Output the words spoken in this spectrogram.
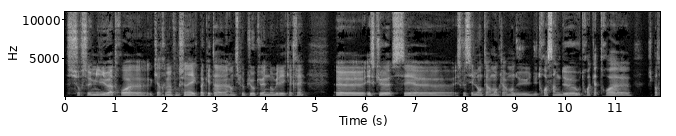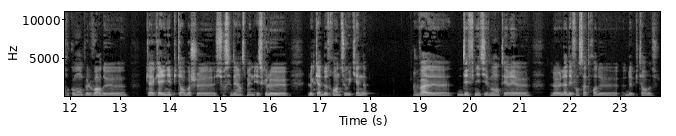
sur ce milieu à 3 qui a très bien fonctionné avec Paqueta un petit peu plus haut que Ndombele et Cacré. Est-ce que c'est est-ce que c'est l'enterrement clairement du, du 3-5-2 ou 3-4-3 euh, Je sais pas trop comment on peut le voir de qu'a aligné Peter Bosch euh, sur ces dernières semaines. Est-ce que le le 4-2-3 de ce week-end va euh, définitivement enterrer la défense à 3 de, de Peter Bosch?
